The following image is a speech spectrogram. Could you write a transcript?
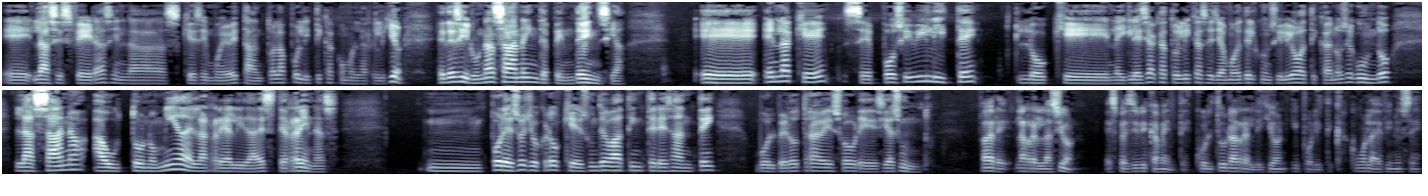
eh, las esferas en las que se mueve tanto la política como la religión. Es decir, una sana independencia eh, en la que se posibilite lo que en la Iglesia Católica se llamó desde el Concilio Vaticano II la sana autonomía de las realidades terrenas. Mm, por eso yo creo que es un debate interesante volver otra vez sobre ese asunto. Padre, la relación específicamente, cultura, religión y política, ¿cómo la define usted?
